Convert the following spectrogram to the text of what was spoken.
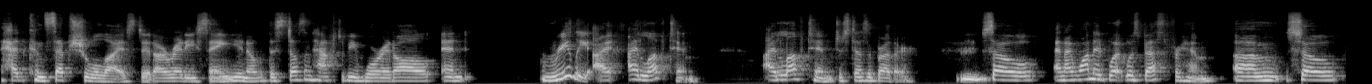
had conceptualized it already, saying you know this doesn't have to be war at all, and really, I, I loved him. I loved him just as a brother. Mm. So, and I wanted what was best for him. Um, so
